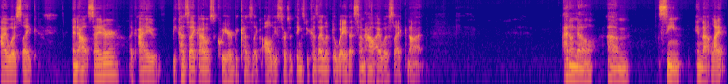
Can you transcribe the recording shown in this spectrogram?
I was like an outsider, like I because like I was queer, because like all these sorts of things, because I lived away that somehow I was like not I don't know, um, seen in that light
